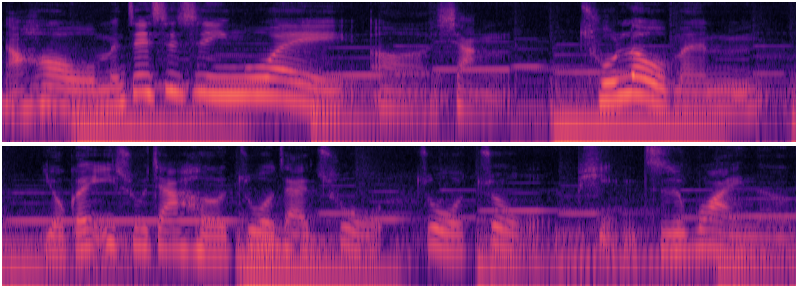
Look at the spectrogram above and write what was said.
然后我们这次是因为呃想除了我们有跟艺术家合作在做做作品之外呢，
